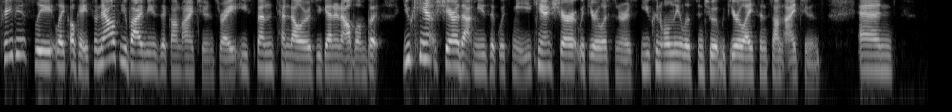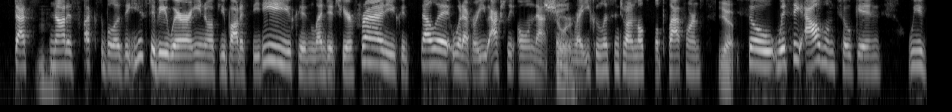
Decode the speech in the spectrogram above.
previously like okay so now if you buy music on itunes right you spend $10 you get an album but you can't share that music with me. You can't share it with your listeners. You can only listen to it with your license on itunes. And that's mm-hmm. not as flexible as it used to be where you know if you bought a cd you can lend it to your friend you could sell it whatever. You actually own that sure. thing right? You can listen to it on multiple platforms. Yeah so with the album token we've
